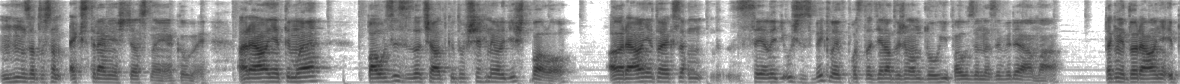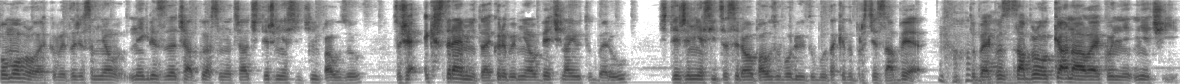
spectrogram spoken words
Mhm, za to jsem extrémně šťastný, jakoby. A reálně ty moje pauzy ze začátku to všechny lidi štvalo, ale reálně to, jak jsem si lidi už zvykli v podstatě na to, že mám dlouhý pauzy mezi videama, tak mě to reálně i pomohlo, jakoby to, že jsem měl někdy ze začátku, já jsem měl třeba čtyřměsíční pauzu, což je extrémní, to je jako kdyby měl většina youtuberů, čtyři měsíce si dal pauzu od YouTube, tak je to prostě zabije. To by jako zabilo kanál jako ně, něčí.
